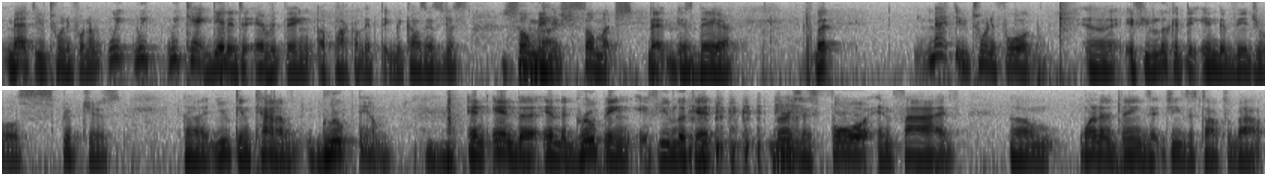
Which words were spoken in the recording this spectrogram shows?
Matthew 24, now we, we, we can't get into everything apocalyptic because there's just so, so many, much. so much that mm-hmm. is there. But Matthew 24, uh, if you look at the individual scriptures, uh, you can kind of group them. Mm-hmm. And in the in the grouping, if you look at verses four and five, um, one of the things that Jesus talks about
